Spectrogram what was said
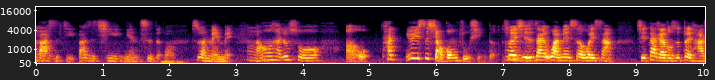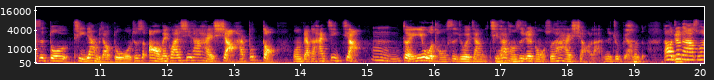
八十几八十七年次的，嗯、是算美美，然后他就说，呃，我他因为是小公主型的，所以其实在外面社会上。其实大家都是对他是多体谅比较多，就是哦没关系，他还小还不懂，我们不要跟他计较。嗯，对，因为我同事就会这样，其他同事就会跟我说他还小啦，那就不要那个。然后我就跟他说，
